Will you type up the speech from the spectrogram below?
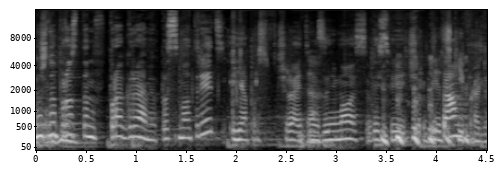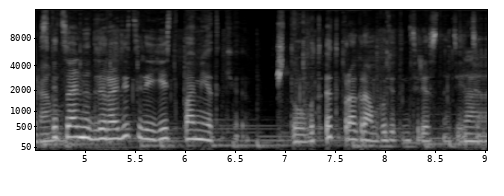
Нужно Э, просто в программе посмотреть. Я просто вчера этим Да. занималась весь вечер. И Детские там программы. специально для родителей есть пометки, что вот эта программа будет интересна Да, детям.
